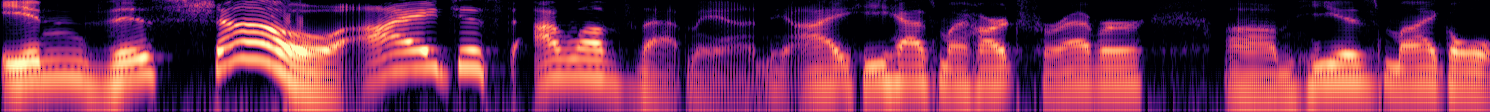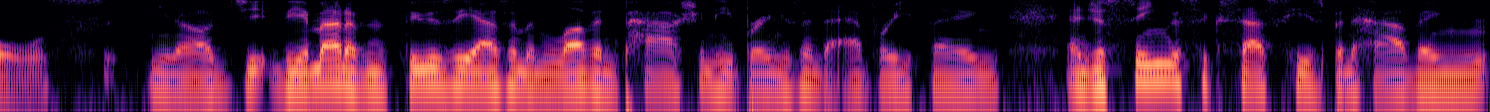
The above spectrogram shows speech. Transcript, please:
in this show. I just I love that man. I he has my heart forever. Um, he is my goals. You know, g- the amount of enthusiasm and love and passion he brings into everything, and just seeing the success he's been having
